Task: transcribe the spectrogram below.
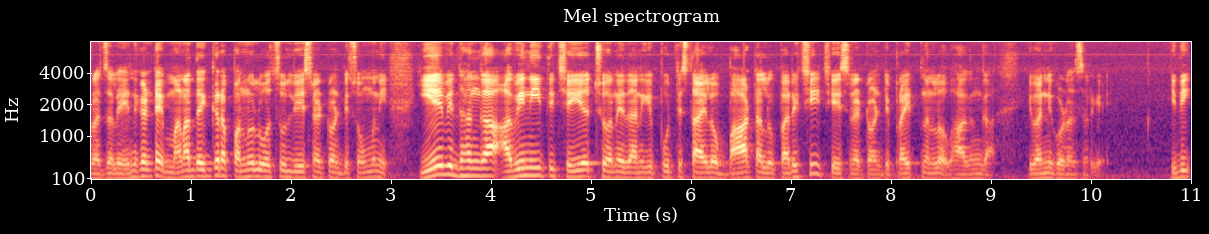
ప్రజలే. ఎందుకంటే మన దగ్గర పన్నులు వసూలు చేసినటువంటి సొమ్ముని ఏ విధంగా అవినీతి చేయొచ్చు అనే దానికి పూర్తి స్థాయిలో బాటలు పరిచి చేసినటువంటి ప్రయత్నంలో భాగంగా ఇవన్నీ కూడా జరిగాయి. ఇది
